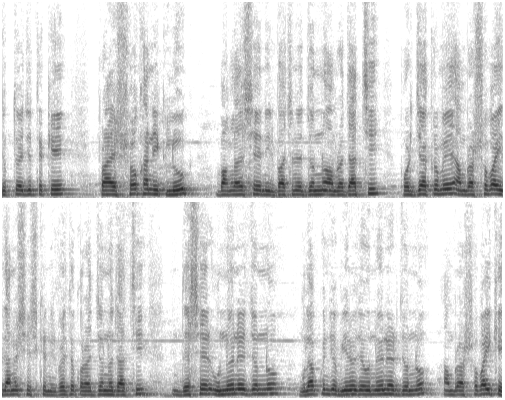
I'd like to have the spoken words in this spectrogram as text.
যুক্তরাজ্য থেকে প্রায় শখানিক লোক বাংলাদেশে নির্বাচনের জন্য আমরা যাচ্ছি। পর্যায়ক্রমে আমরা সবাই দানের শীষকে নির্বাচিত করার জন্য যাচ্ছি। দেশের উন্নয়নের জন্য গোলাপকুঞ্জ বিনোদন উন্নয়নের জন্য আমরা সবাইকে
